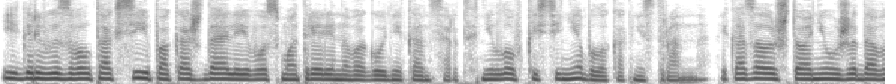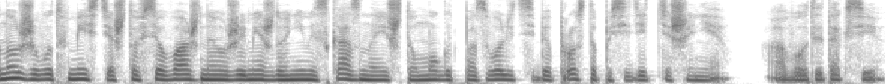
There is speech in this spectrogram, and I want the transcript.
Игорь вызвал такси, и пока ждали его, смотрели новогодний концерт. Неловкости не было, как ни странно. И казалось, что они уже давно живут вместе, что все важное уже между ними сказано, и что могут позволить себе просто посидеть в тишине. А вот и такси.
